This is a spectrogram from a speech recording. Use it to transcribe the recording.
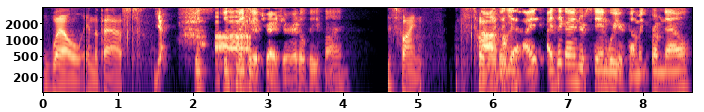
well in the past. Yeah, just just Uh, make it a treasure. It'll be fine. It's fine. It's totally Uh, But fine. yeah, I, I think I understand where you're coming from now.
